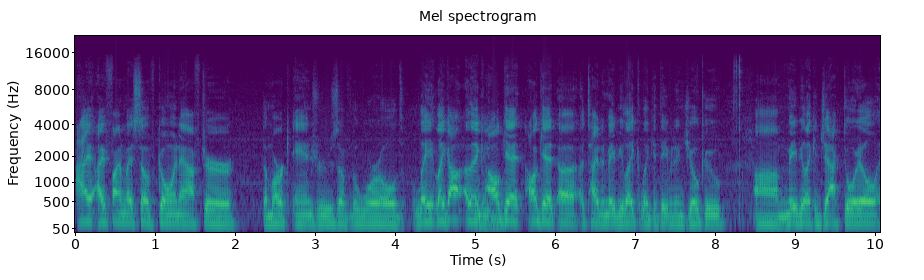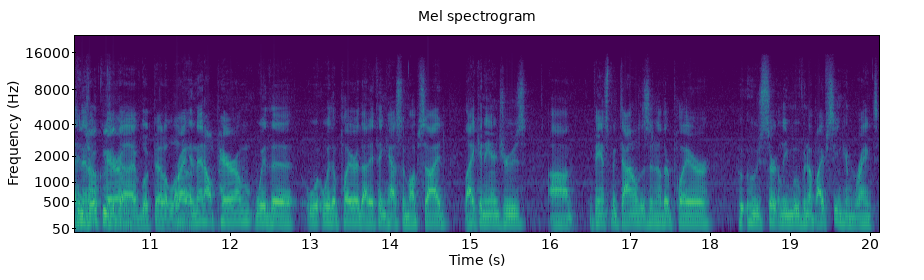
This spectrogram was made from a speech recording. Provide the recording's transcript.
I, I find myself going after the Mark Andrews of the world late. Like, I'll, like I'll get, I'll get a, a tight end, maybe like like a David Njoku, um, maybe like a Jack Doyle, and then I'll Njoku's a pair guy him- I've looked at a lot. Right, and then I'll pair him with a with a player that I think has some upside, like an Andrews. Um, Vance McDonald is another player who, who's certainly moving up. I've seen him ranked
